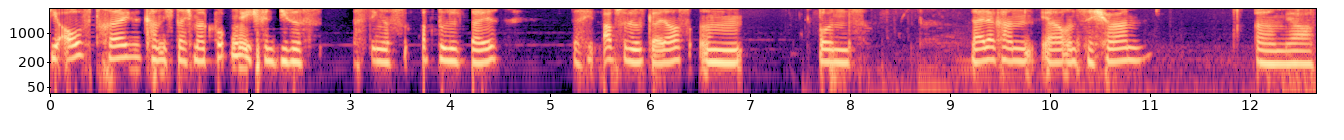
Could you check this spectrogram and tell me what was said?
die Aufträge kann ich gleich mal gucken. Ich finde dieses, das Ding ist absolut geil. Das sieht absolut geil aus. Ähm, und Leider kann er uns nicht hören. Ähm, ja.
